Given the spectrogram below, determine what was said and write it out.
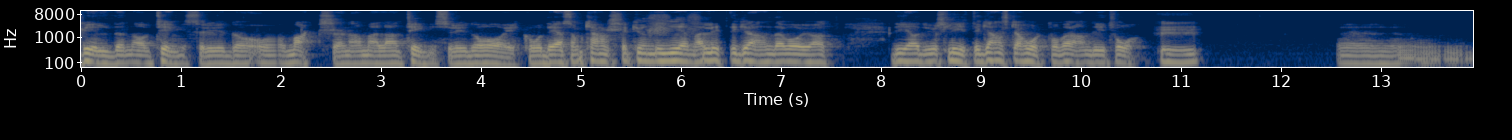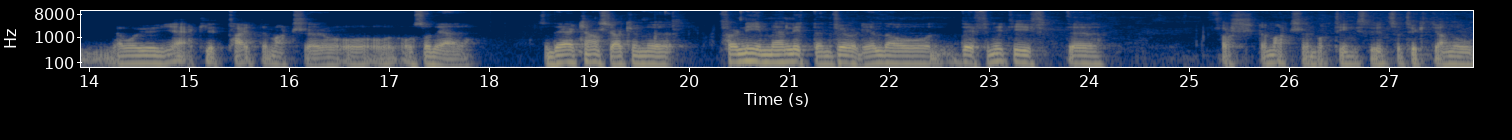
bilden av Tingsryd och, matcherna mellan Tingsryd och AIK. Det som kanske kunde ge mig lite grann, det var ju att de hade ju slitit ganska hårt på varandra de två. Eh, Det var ju jäkligt tajta matcher och, och, och, sådär. Så där kanske jag kunde förnimma en liten fördel då och definitivt eh, första matchen mot Tingsryd så tyckte jag nog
